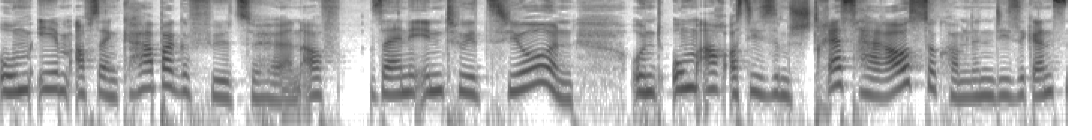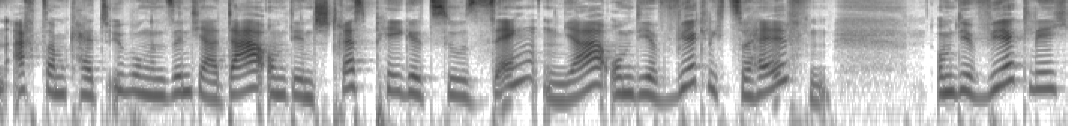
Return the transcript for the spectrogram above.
um eben auf sein Körpergefühl zu hören, auf seine Intuition und um auch aus diesem Stress herauszukommen, denn diese ganzen Achtsamkeitsübungen sind ja da, um den Stresspegel zu senken, ja, um dir wirklich zu helfen, um dir wirklich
